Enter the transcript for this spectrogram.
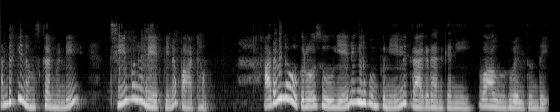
అందరికీ నమస్కారం అండి చీమలు నేర్పిన పాఠం. అడవిలో ఒకరోజు ఏనుగుల గుంపు నీళ్ళు త్రాగడానికని వాగుకు వెళ్తుంది.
